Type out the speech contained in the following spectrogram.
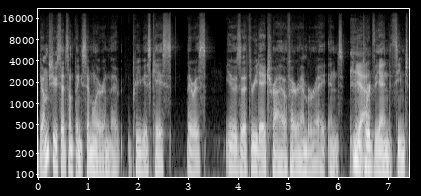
Gumshoe said something similar in the previous case. There was it was a three day trial, if I remember right, and Yeah. towards the end, it seemed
